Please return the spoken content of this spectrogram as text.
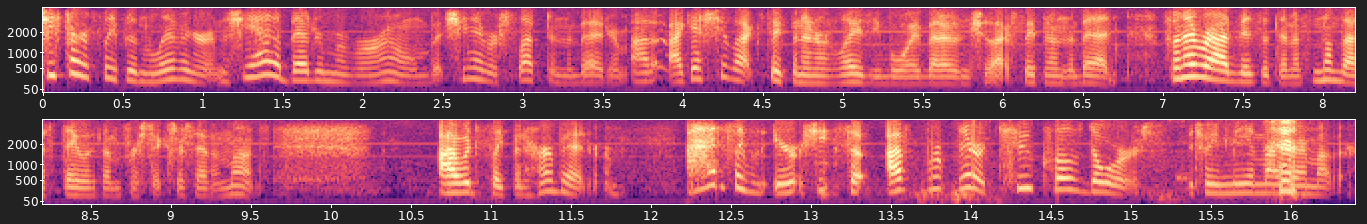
she started sleeping in the living room. She had a bedroom of her own, but she never slept in the bedroom. I, I guess she liked sleeping in her lazy boy better than she liked sleeping in the bed. So whenever I'd visit them, and sometimes I'd stay with them for six or seven months, I would sleep in her bedroom. I had to sleep with ear. She so I've, there are two closed doors between me and my grandmother,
